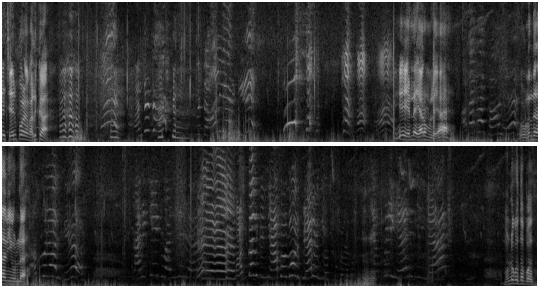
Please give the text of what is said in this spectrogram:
ஏய் செருப்போட வழுக்கா. ஏ என்ன ஏற முடியலையா உளுந்துடாதீங்க உள்ள. முள்ளு குத்த போகுது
